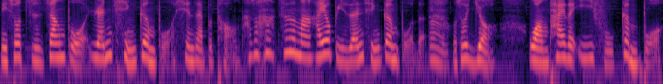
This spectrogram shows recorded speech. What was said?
你说纸张薄，人情更薄，现在不同。”他说：“哈，真的吗？还有比人情更薄的？”嗯，我说有，网拍的衣服更薄。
